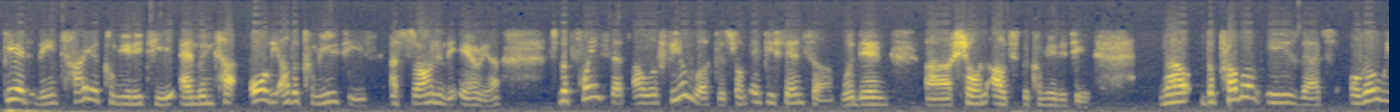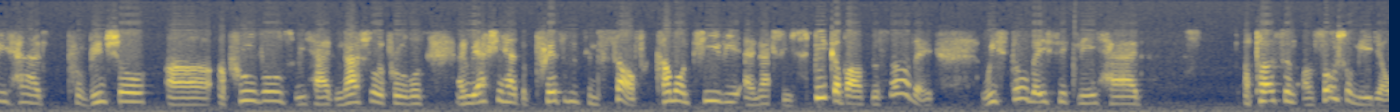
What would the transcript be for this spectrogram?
scared the entire community and the all the other communities surrounding the area to the point that our field workers from Epicenter were then uh, shown out to the community. Now, the problem is that although we had provincial uh, approvals, we had national approvals, and we actually had the president himself come on TV and actually speak about the survey, we still basically had a person on social media,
